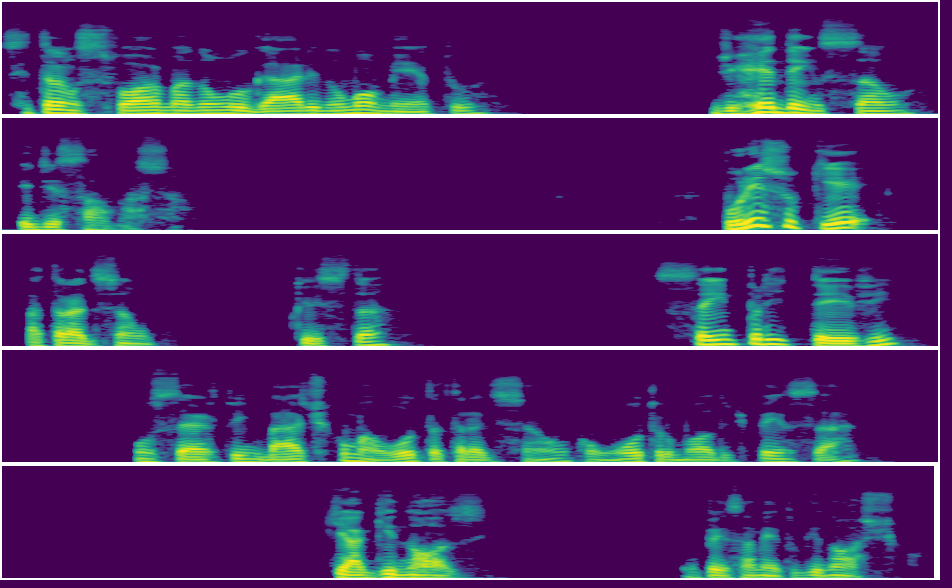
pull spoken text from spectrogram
se transforma num lugar e num momento de redenção e de salvação. Por isso que a tradição cristã sempre teve um certo embate com uma outra tradição, com outro modo de pensar, que é a gnose o pensamento gnóstico.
